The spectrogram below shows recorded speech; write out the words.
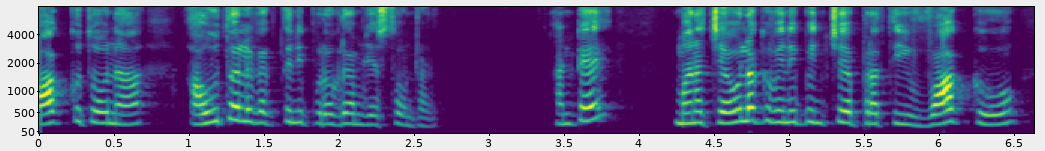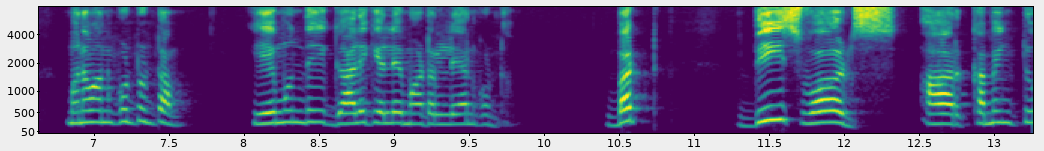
వాక్కుతోన అవతల వ్యక్తిని ప్రోగ్రామ్ చేస్తూ ఉంటాడు. అంటే మన చెవులకు వినిపించే ప్రతి వాక్కు మనం అనుకుంటుంటాం ఏముంది? గాలికి వెళ్ళే మాటలే అనుకుంటాం. But these words are coming to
